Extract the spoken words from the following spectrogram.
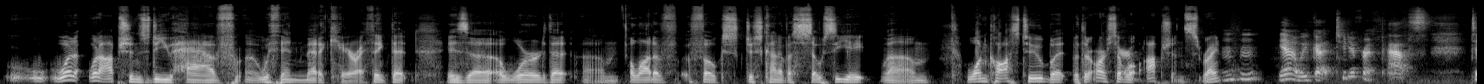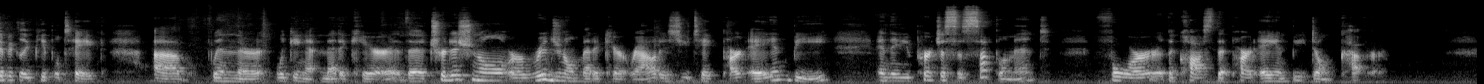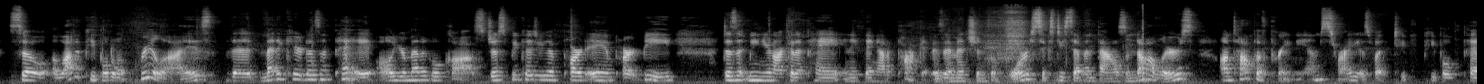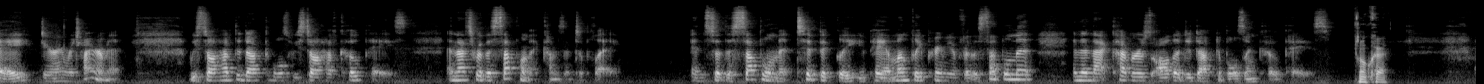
What what options do you have uh, within Medicare? I think that is a, a word that um, a lot of folks just kind of associate um, one cost to, but but there are several sure. options, right? Mm-hmm. Yeah, we've got two different paths. Typically, people take uh, when they're looking at Medicare. The traditional or original Medicare route is you take Part A and B, and then you purchase a supplement for the cost that Part A and B don't cover. So, a lot of people don't realize that Medicare doesn't pay all your medical costs. Just because you have Part A and Part B doesn't mean you're not going to pay anything out of pocket. As I mentioned before, $67,000 on top of premiums, right, is what t- people pay during retirement. We still have deductibles, we still have copays. And that's where the supplement comes into play. And so the supplement typically you pay a monthly premium for the supplement, and then that covers all the deductibles and copays. Okay.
